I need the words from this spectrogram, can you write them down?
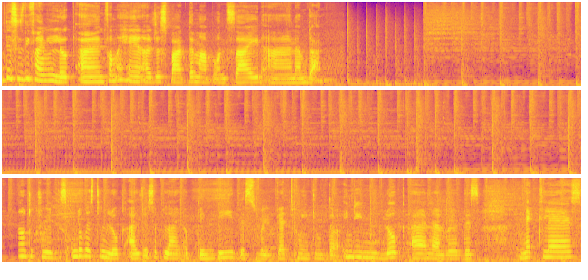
This is the final look and for my hair I'll just part them up one side and I'm done Now to create this Indo-Western look, I'll just apply a bindi. This will get me to the Indian look and I'll wear this necklace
